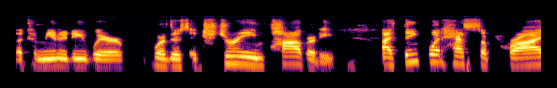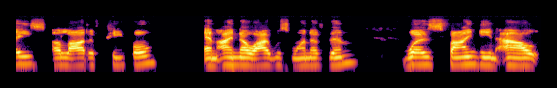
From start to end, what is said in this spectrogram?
a community where where there's extreme poverty. I think what has surprised a lot of people, and I know I was one of them, was finding out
